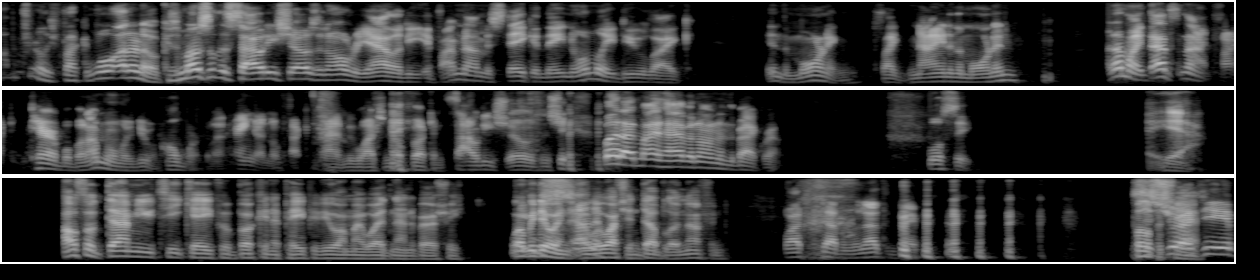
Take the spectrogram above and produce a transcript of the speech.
I'm really fucking well. I don't know because most of the Saudi shows, in all reality, if I'm not mistaken, they normally do like in the morning. It's like nine in the morning, and I'm like, that's not fucking terrible. But I'm normally doing homework, and I ain't got no fucking time to be watching no fucking Saudi shows and shit. But I might have it on in the background. We'll see. Yeah. Also, damn you, TK, for booking a pay per view on my wedding anniversary. What are we doing? son Uh, we're watching Double or Nothing. Watch double or nothing, baby. Pull This is your idea.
